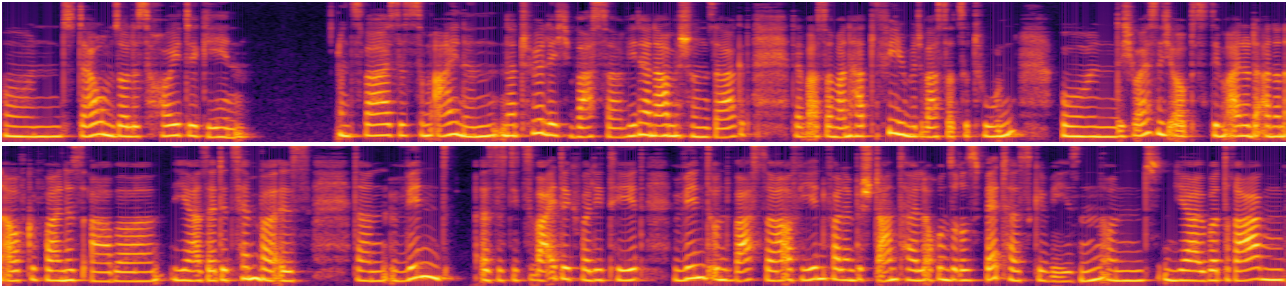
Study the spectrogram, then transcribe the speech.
Und darum soll es heute gehen. Und zwar ist es zum einen natürlich Wasser, wie der Name schon sagt. Der Wassermann hat viel mit Wasser zu tun. Und ich weiß nicht, ob es dem einen oder anderen aufgefallen ist, aber ja, seit Dezember ist dann Wind es ist die zweite Qualität, Wind und Wasser, auf jeden Fall ein Bestandteil auch unseres Wetters gewesen und ja, übertragen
